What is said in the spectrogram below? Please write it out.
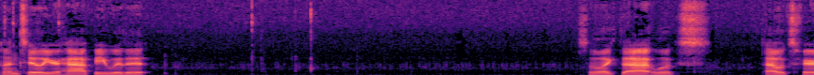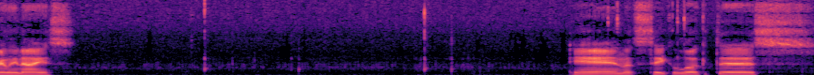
Until you're happy with it. So like that looks that looks fairly nice. And let's take a look at this.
